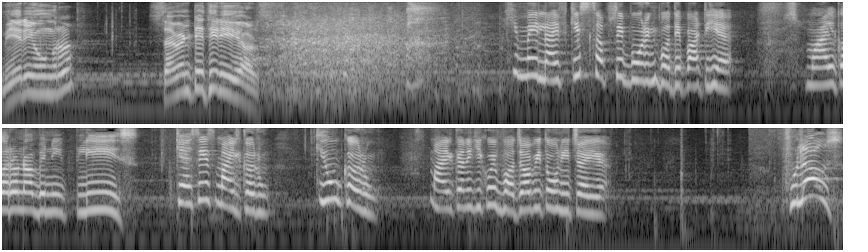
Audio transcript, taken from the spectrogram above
मेरी उम्र सेवेंटी थ्री ईयर्स ये मेरी लाइफ की सबसे बोरिंग बर्थडे पार्टी है। स्माइल करो ना बिनी प्लीज़। कैसे स्माइल करूँ? क्यों करूँ? स्माइल करने की कोई वजह भी तो होनी चाहिए। Full house.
